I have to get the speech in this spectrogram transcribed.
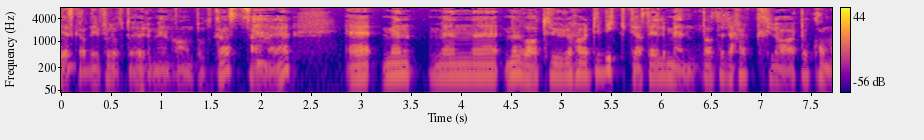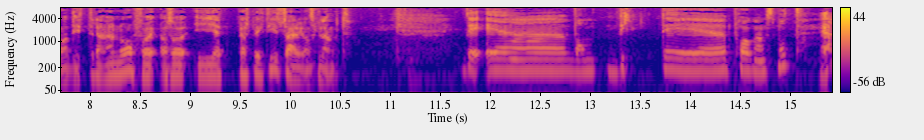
Det skal de få lov til å høre om i en annen podkast seinere. Eh, men, men, eh, men hva tror du har vært de viktigste elementene at dere har klart å komme dit dere er nå? For altså, i et perspektiv så er det ganske langt. Det er vanvittig pågangsmot. Ja.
